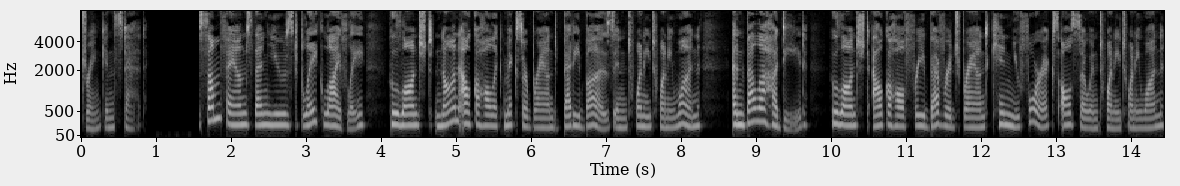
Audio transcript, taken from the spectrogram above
drink instead. Some fans then used Blake Lively, who launched non alcoholic mixer brand Betty Buzz in 2021, and Bella Hadid, who launched alcohol free beverage brand Kin Euphorics also in 2021,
